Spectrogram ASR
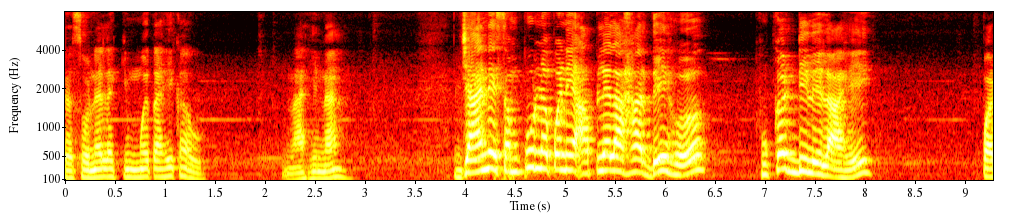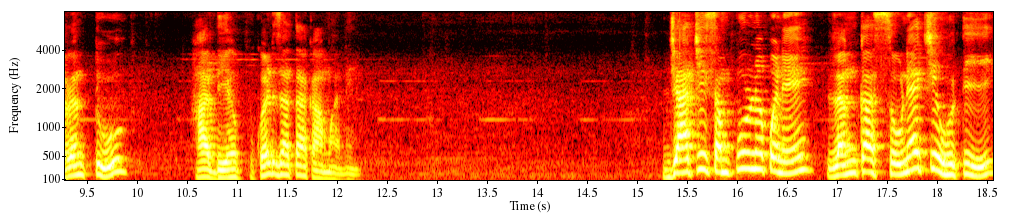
तर सोन्याला किंमत आहे का हो? नाही ना? ज्याने संपूर्णपणे आपल्याला हा देह फुकट दिलेला आहे परंतु हा देह फुकट जाता कामा नये. ज्याची संपूर्णपणे लंका सोन्याची होती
